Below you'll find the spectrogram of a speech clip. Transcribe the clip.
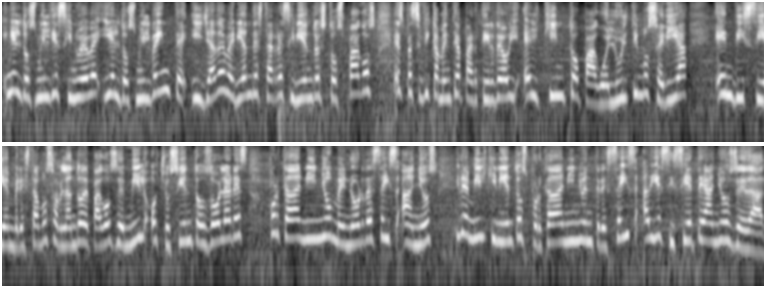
en el 2019 y el 2020 y ya deberían de estar recibiendo estos pagos específicamente a partir de hoy el quinto pago. El último sería en diciembre. Estamos hablando de pagos de 1.800 dólares por cada niño menor de 6 años y de 1.500 por cada niño entre 6 a 17 años de edad.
